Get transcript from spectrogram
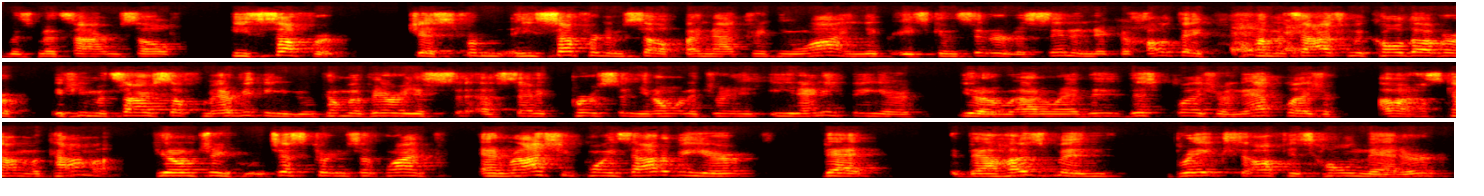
was Matzar himself, he suffered just from he suffered himself by not drinking wine. He's considered a sin. And Nikachote, over. If you mitzar yourself from everything, you become a very ascetic person. You don't want to drink, eat anything, or you know, I don't want to have this pleasure and that pleasure. You don't drink, just turn yourself wine. And Rashi points out over here that the husband breaks off his whole neder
